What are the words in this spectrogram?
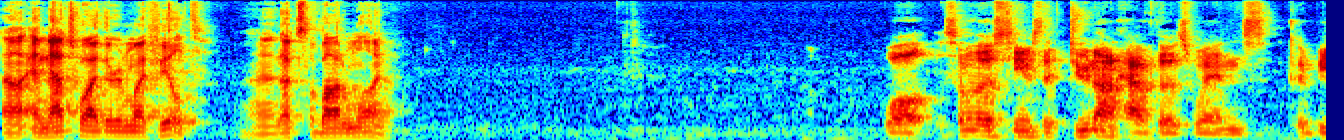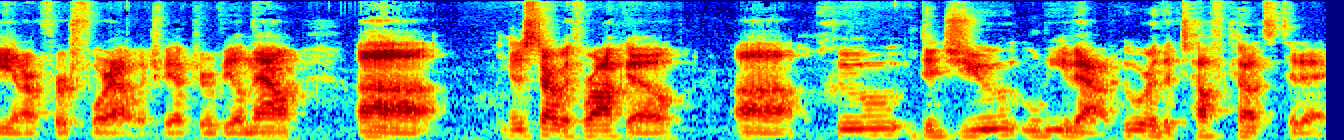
Uh, and that's why they're in my field. Uh, that's the bottom line. Well, some of those teams that do not have those wins could be in our first four out, which we have to reveal now. Uh, I'm going to start with Rocco. Uh, who did you leave out? Who are the tough cuts today?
